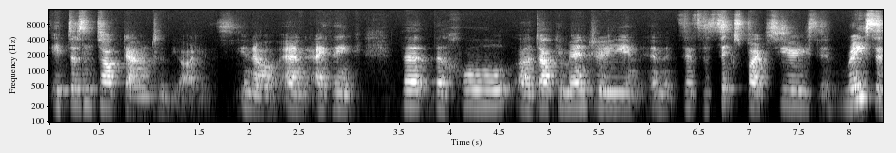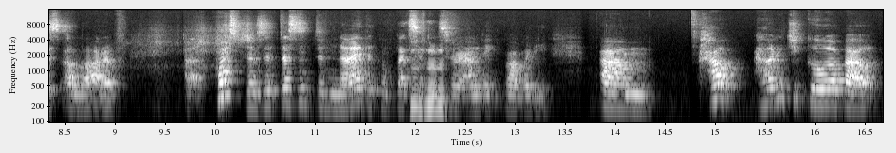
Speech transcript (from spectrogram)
it doesn't talk down to the audience, you know, and I think the the whole uh, documentary and, and it's a six part series. It raises a lot of uh, questions. It doesn't deny the complexity mm-hmm. surrounding poverty. Um, how how did you go about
